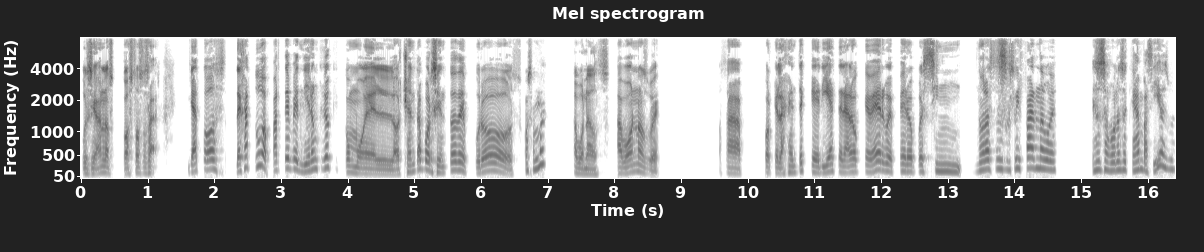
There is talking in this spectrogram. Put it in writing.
pusieron los costos. O sea, ya todos, deja tú, aparte vendieron creo que como el 80% de puros, ¿cómo se llama? Abonados. Abonos, güey. O sea, porque la gente quería tener algo que ver, güey, pero pues si no la estás rifando, güey, esos abonos se quedan vacíos, güey.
